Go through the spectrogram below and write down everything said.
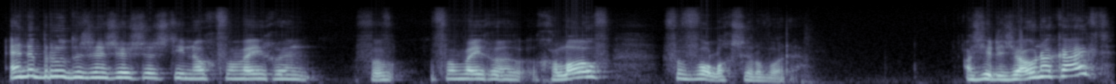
en de broeders en zusters die nog vanwege hun, vanwege hun geloof vervolgd zullen worden. Als je er zo naar kijkt,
